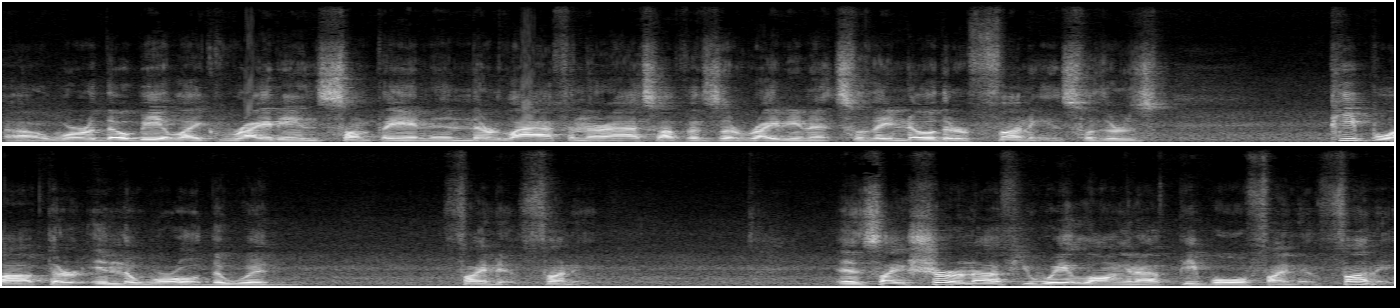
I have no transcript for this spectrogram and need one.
Uh, where they'll be like writing something and they're laughing their ass off as they're writing it, so they know they're funny. So there's people out there in the world that would find it funny. And it's like, sure enough, you wait long enough, people will find it funny.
